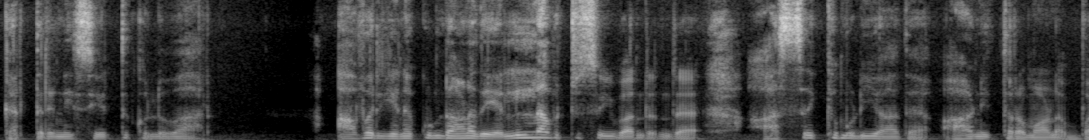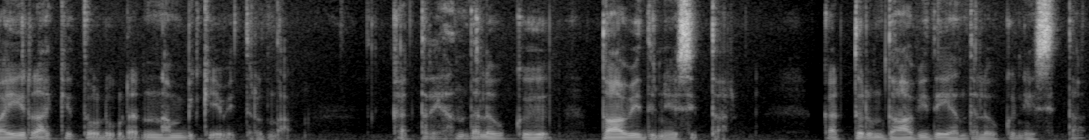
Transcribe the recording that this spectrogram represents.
கர்த்தர் என்னை சேர்த்து கொள்ளுவார். அவர் எனக்குண்டானதை எல்லாவற்றும் செய்வார் என்ற அசைக்க முடியாத ஆணித்தரமான வைராக்கியத்தோடு கூட நம்பிக்கையை வைத்திருந்தான். கர்த்தரை அந்த அளவுக்கு தாவீது நேசித்தார். கர்த்தரும் தாவீதை அந்த அளவுக்கு நேசித்தார்.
